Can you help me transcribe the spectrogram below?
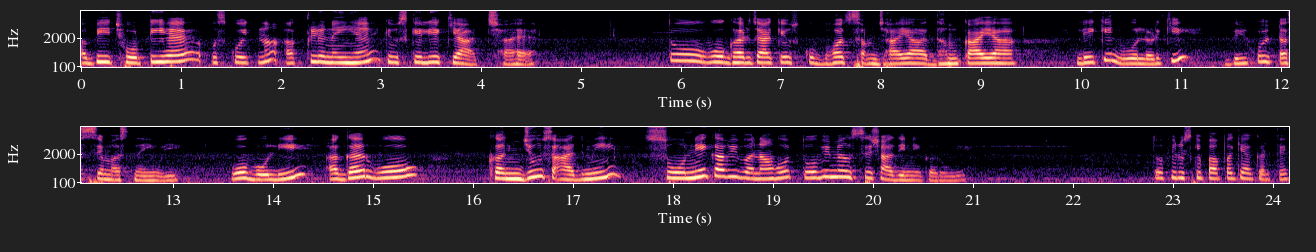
अभी छोटी है, उसको इतना अक्ल नहीं है कि उसके लिए क्या अच्छा है। तो वो घर जाके उसको बहुत समझाया, धमकाया, लेकिन वो लड़की बिल्कुल टस से मस्त नहीं हुई। वो बोली, अगर वो कंजूस आदमी सोने का भी बना हो तो भी मैं उससे शादी नहीं करूँगी। तो फिर उसके पापा क्या करते?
